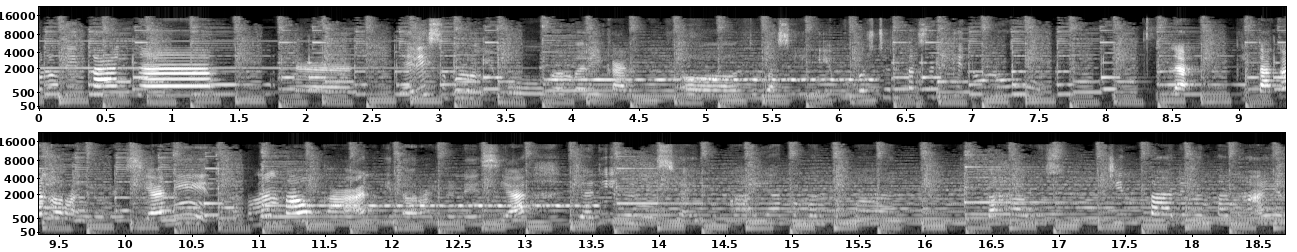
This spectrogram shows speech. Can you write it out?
belum ditanam nah jadi sebelum nah kita kan orang Indonesia nih teman-teman tahu kan kita orang Indonesia. Jadi Indonesia itu kaya teman-teman. Kita harus cinta dengan tanah air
